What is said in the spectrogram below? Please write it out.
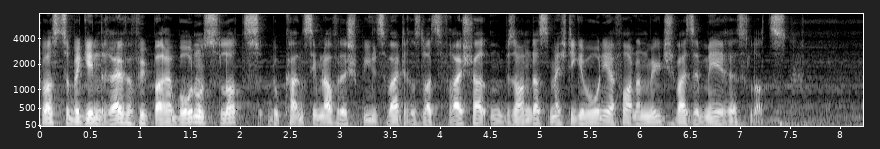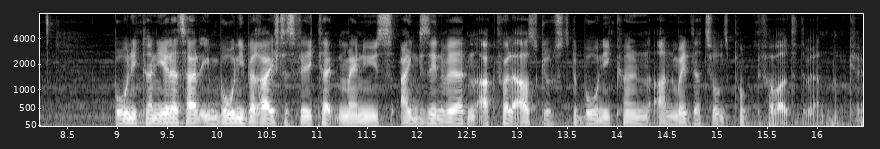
Du hast zu Beginn drei verfügbare Bonus-Slots. Du kannst im Laufe des Spiels weitere Slots freischalten. Besonders mächtige Boni erfordern möglicherweise mehrere Slots. Boni können jederzeit im Boni-Bereich des Fähigkeitenmenüs eingesehen werden. Aktuell ausgerüstete Boni können an Meditationspunkten verwaltet werden. Okay.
